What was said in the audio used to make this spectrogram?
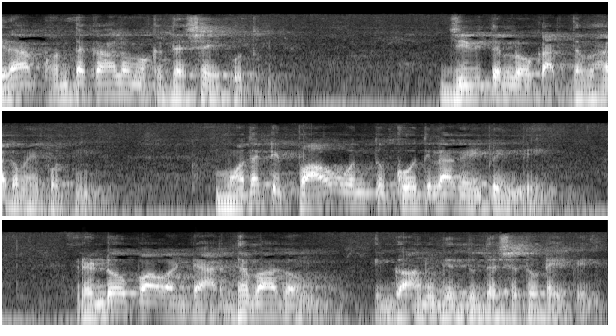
ఇలా కొంతకాలం ఒక దశ అయిపోతుంది. జీవితంలో ఒక అర్ధభాగం అయిపోతుంది మొదటి పావు వంతు కోతిలాగా అయిపోయింది. రెండో పావు అంటే అర్ధభాగం ఈ గానుగెద్దు దశతో అయిపోయింది.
